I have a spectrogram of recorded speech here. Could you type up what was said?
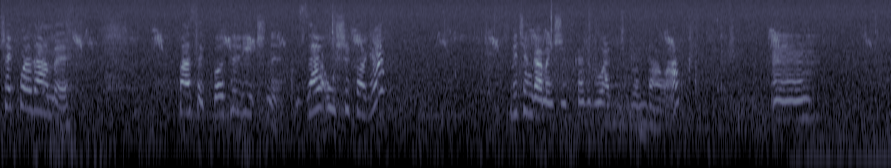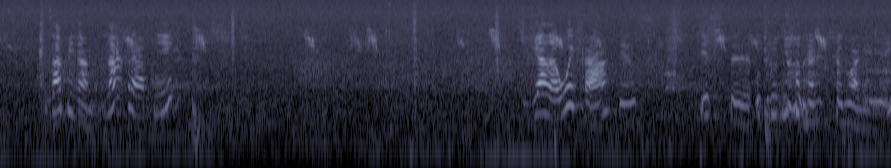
Przekładamy pasek potyliczny za uszy konia. Wyciągamy grzywkę, żeby ładnie wyglądała. Ym, Zapinamy na chrapnik. Wiana łyka, więc jest y, utrudnione siodłanie jej.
